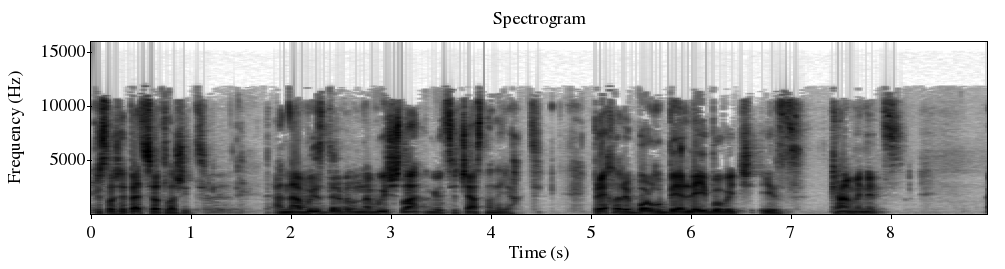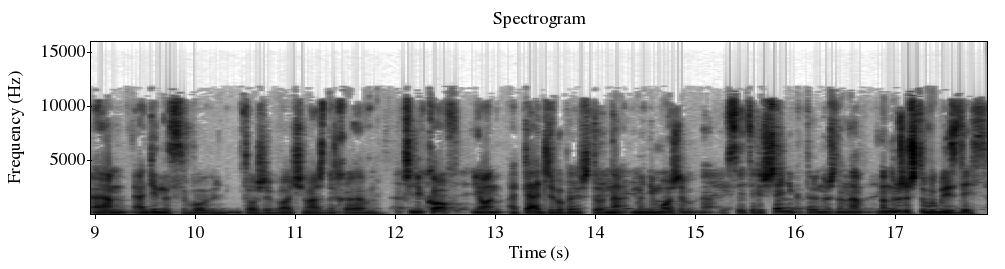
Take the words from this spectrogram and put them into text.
пришлось опять все отложить. Она выздоровела, она вышла и говорит, сейчас надо ехать. Приехал Реборг Берлейбович из Каменец, Эм, один из его тоже очень важных эм, учеников, и он опять же говорит, что на, мы не можем, на, все эти решения, которые нужно нам, нам нужно, чтобы вы были здесь.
